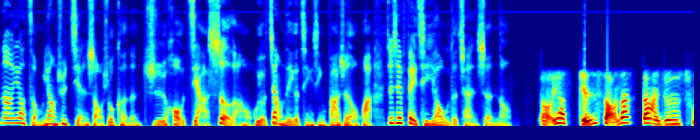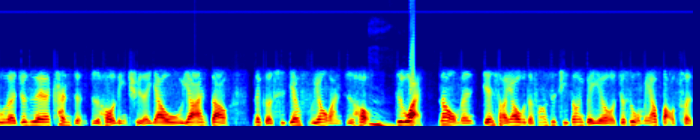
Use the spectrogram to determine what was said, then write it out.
那要怎么样去减少说可能之后假设啦哈会有这样的一个情形发生的话，这些废弃药物的产生呢？哦，要减少，那当然就是除了就是在看诊之后领取的药物要按照那个时间服用完之后嗯之外，那我们减少药物的方式，其中一个也有就是我们要保存，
